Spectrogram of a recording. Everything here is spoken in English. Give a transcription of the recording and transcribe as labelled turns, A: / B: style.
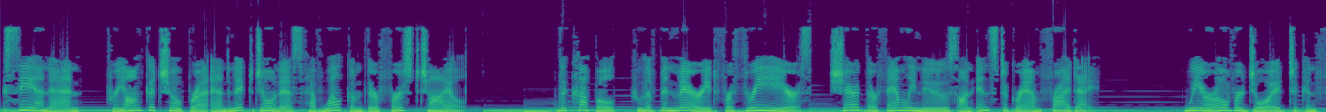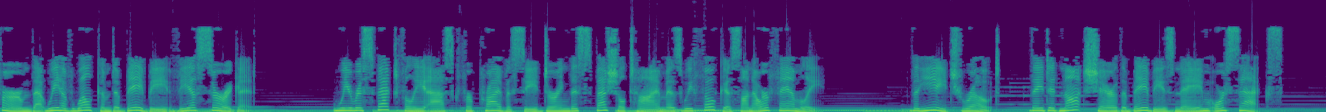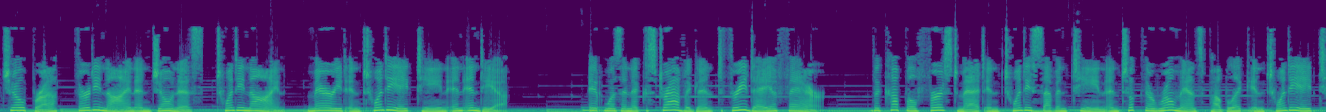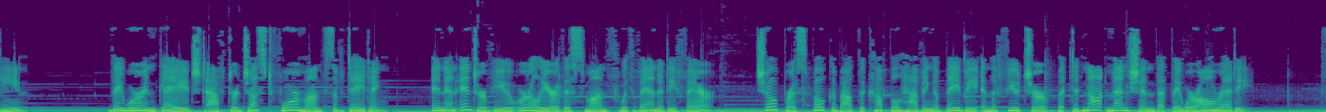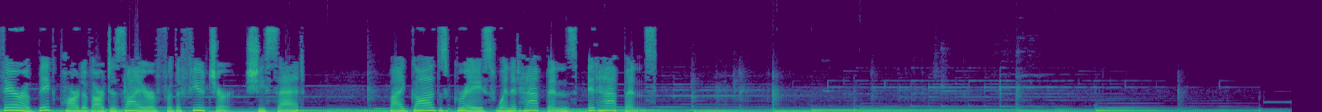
A: CNN, Priyanka Chopra and Nick Jonas have welcomed their first child. The couple, who have been married for three years, shared their family news on Instagram Friday. We are overjoyed to confirm that we have welcomed a baby via surrogate. We respectfully ask for privacy during this special time as we focus on our family. The Yeech wrote. They did not share the baby's name or sex. Chopra, 39 and Jonas, 29, married in 2018 in India. It was an extravagant three-day affair. The couple first met in 2017 and took their romance public in 2018. They were engaged after just four months of dating. In an interview earlier this month with Vanity Fair, Chopra spoke about the couple having a baby in the future but did not mention that they were already. They're a big part of our desire for the future, she said. By God's grace when it happens, it happens.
